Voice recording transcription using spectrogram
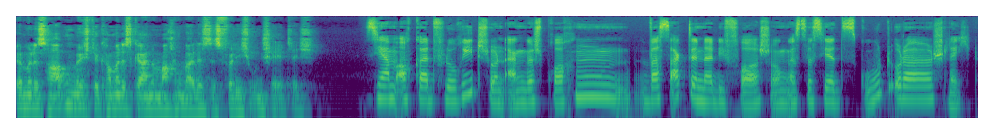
wenn man das haben möchte, kann man das gerne machen, weil es ist völlig unschädlich. Sie haben auch gerade Fluorid schon angesprochen. Was sagt denn da die Forschung? Ist das jetzt gut oder schlecht?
